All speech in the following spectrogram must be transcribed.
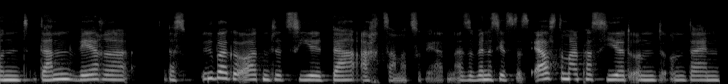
und dann wäre das übergeordnete Ziel, da achtsamer zu werden. Also wenn es jetzt das erste Mal passiert und, und dein,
